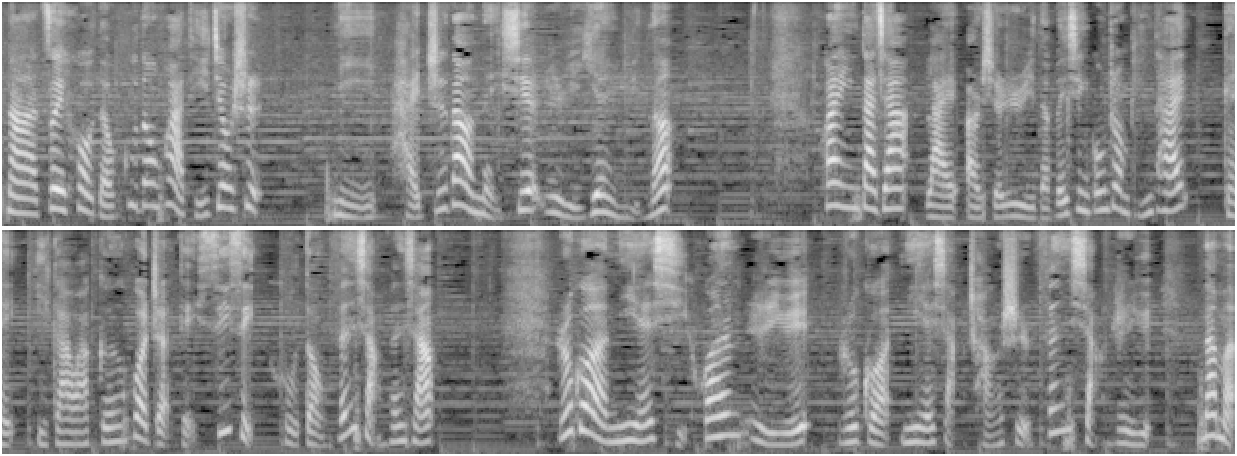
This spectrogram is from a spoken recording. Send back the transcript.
那最后的互动话题就是，你还知道哪些日语谚语呢？欢迎大家来耳学日语的微信公众平台，给伊嘎哇根或者给 Cici 互动分享分享。如果你也喜欢日语，如果你也想尝试分享日语，那么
